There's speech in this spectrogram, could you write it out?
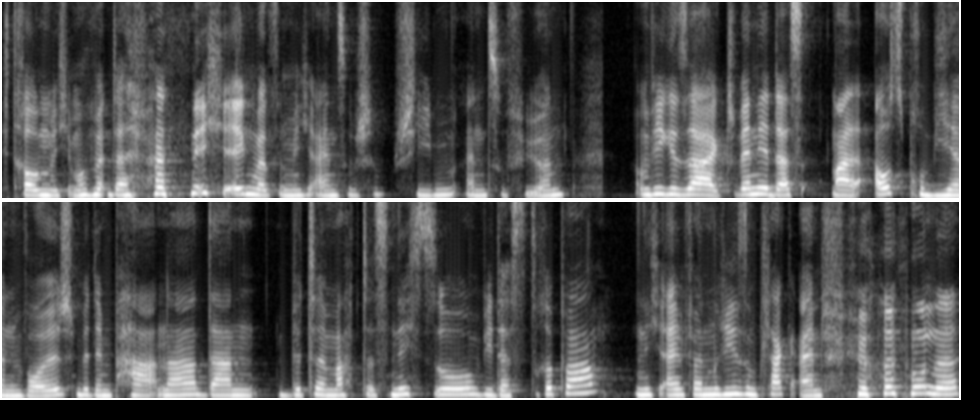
Ich traue mich im Moment einfach nicht, irgendwas in mich einzuschieben, einzuführen. Und wie gesagt, wenn ihr das mal ausprobieren wollt mit dem Partner, dann bitte macht es nicht so wie das Stripper. Nicht einfach einen riesen Plug einführen, ohne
